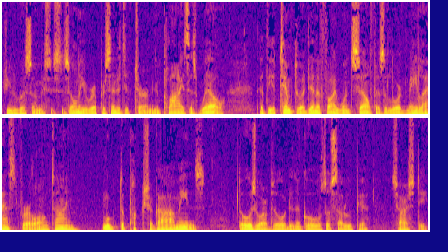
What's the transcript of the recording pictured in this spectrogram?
Jiva Goswami says it's only a representative term and implies as well that the attempt to identify oneself as the Lord may last for a long time. Mukta Pakshaga means those who are absorbed in the goals of Sarupya, Sarsti,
